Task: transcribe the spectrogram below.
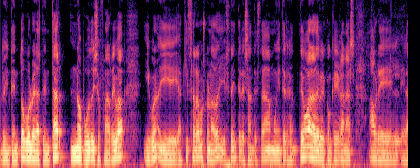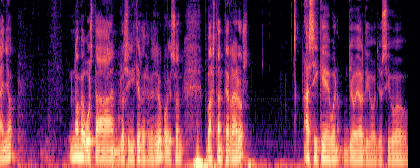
lo intentó volver a tentar, no pudo y se fue arriba. Y bueno, y aquí cerramos con la y Está interesante, está muy interesante. Tengo ganas de ver con qué ganas abre el, año. No me gustan los inicios de febrero porque son bastante raros. Así que, bueno, yo ya os digo, yo sigo,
